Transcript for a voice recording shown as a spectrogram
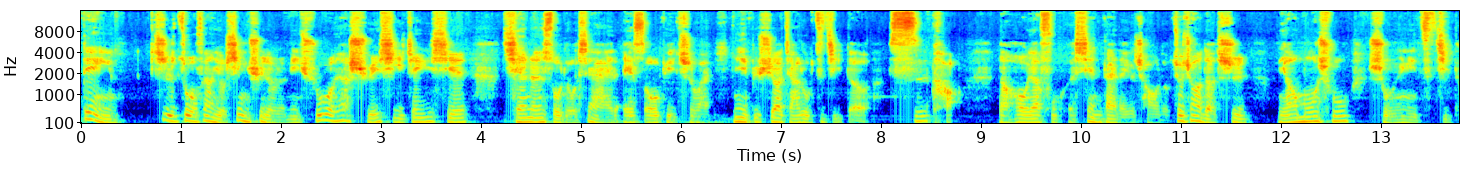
电影制作非常有兴趣的人，你除了要学习这一些前人所留下来的 SOP 之外，你也必须要加入自己的思考，然后要符合现代的一个潮流。最重要的是，你要摸出属于你自己的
